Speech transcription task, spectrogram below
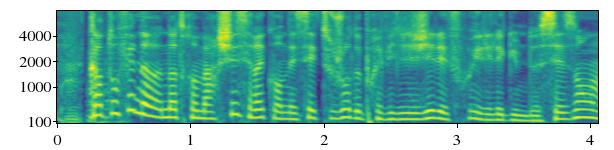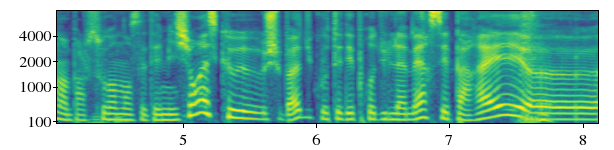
Quand on fait no- notre marché, c'est vrai qu'on essaie toujours de privilégier les fruits et les légumes de saison. On en parle souvent dans cette émission. Est-ce que, je sais pas, du côté des produits de la mer, c'est pareil Euh,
